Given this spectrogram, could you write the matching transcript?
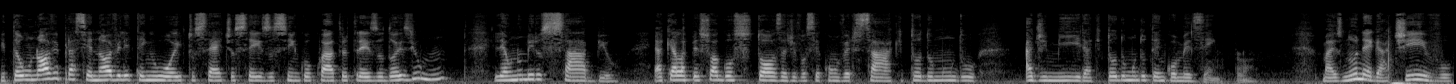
Então, o 9 para ser 9, ele tem o 8, o 7, o 6, o 5, o 4, o 3, o 2 e o 1. Ele é um número sábio. É aquela pessoa gostosa de você conversar, que todo mundo admira, que todo mundo tem como exemplo. Mas no negativo,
